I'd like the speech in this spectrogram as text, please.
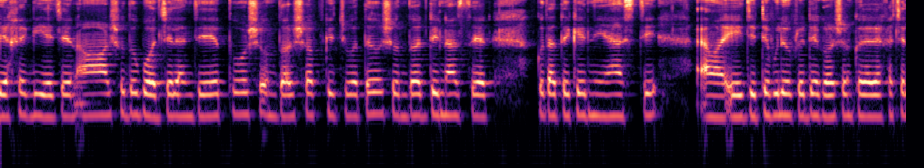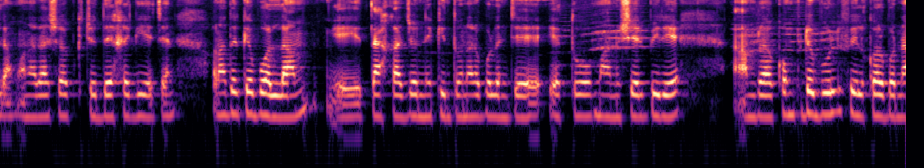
দেখে গিয়েছেন। আর শুধু বলছিলেন যে, এত সুন্দর সব কিছু এত সুন্দর ডিনার সেট কোথা থেকে নিয়ে আসছি? এই যে টেবিলের উপরে ডেকোরেশন করে রেখেছিলাম, ওনারা সব কিছু দেখে গিয়েছেন। ওনাদেরকে বললাম, এই থাকার জন্য কিন্তু ওনারা বলেন যে, এত মানুষের ভিড়ে আমরা কমফোর্টেবল ফিল করব না,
